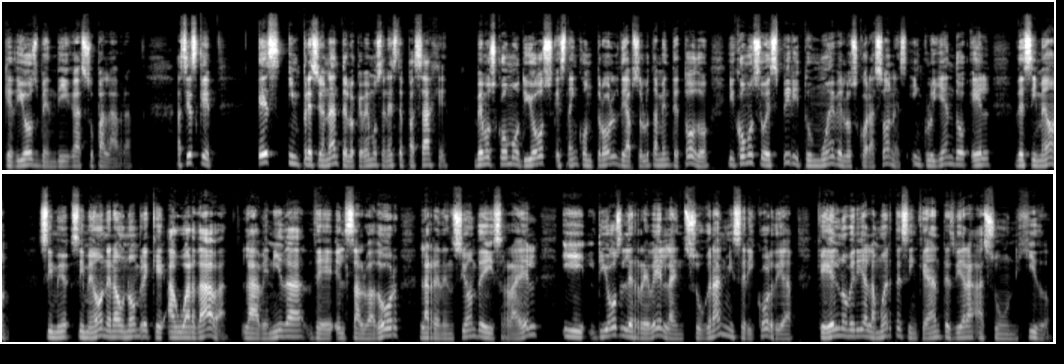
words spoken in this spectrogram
que Dios bendiga su palabra. Así es que es impresionante lo que vemos en este pasaje. Vemos cómo Dios está en control de absolutamente todo y cómo su espíritu mueve los corazones, incluyendo el de Simeón. Simeón era un hombre que aguardaba la venida de el Salvador, la redención de Israel, y Dios le revela en su gran misericordia que él no vería la muerte sin que antes viera a su ungido,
